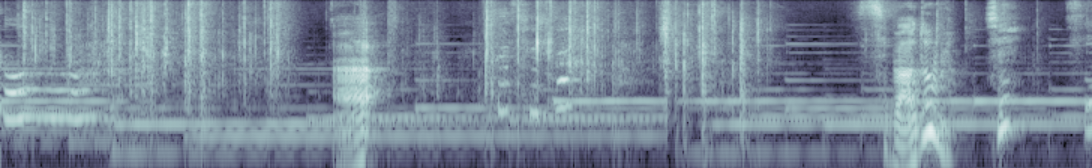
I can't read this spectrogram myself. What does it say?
pas. Ah, pas? C'est pas un double, si? Si.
